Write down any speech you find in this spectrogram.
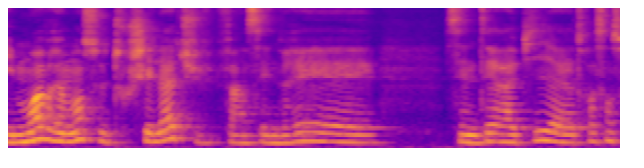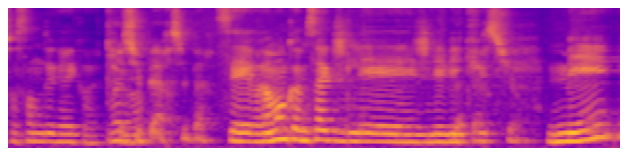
Et moi, vraiment, ce toucher-là, tu... enfin, c'est une vraie. C'est une thérapie à 360 degrés, quoi. Ouais, super, super. C'est vraiment comme ça que je l'ai je l'ai vécu. Mais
